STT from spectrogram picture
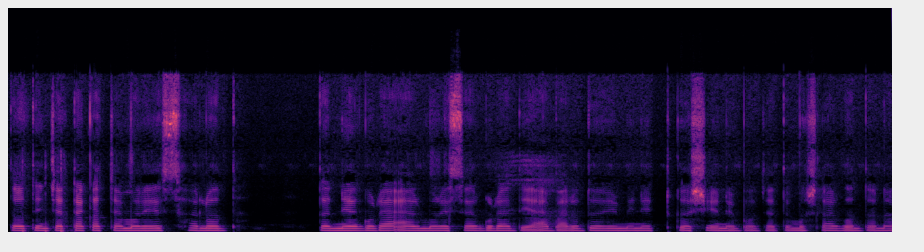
তো তিন চারটা কাঁচামরিচ, হলুদ, ধনিয়া গুঁড়া আর মরিচের গুঁড়া দিয়ে আবারও দুই মিনিট কষিয়ে নেব যাতে মশলার গন্ধ না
